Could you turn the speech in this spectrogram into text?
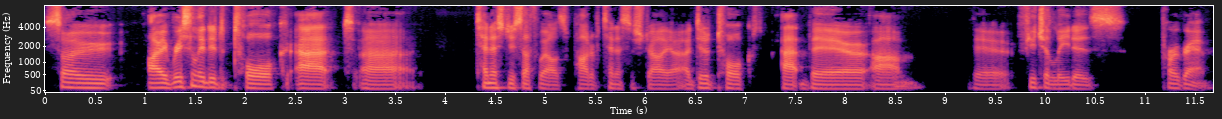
So I recently did a talk at uh, Tennis New South Wales, part of Tennis Australia. I did a talk at their um, their future leaders program.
